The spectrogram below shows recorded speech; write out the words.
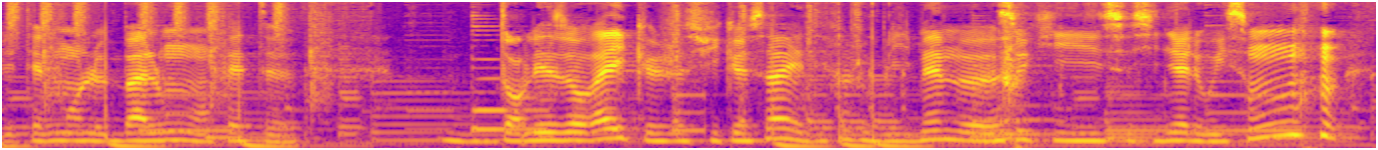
J'ai tellement le ballon en fait euh, dans les oreilles que je suis que ça, et des fois j'oublie même ceux qui se signalent où ils sont.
